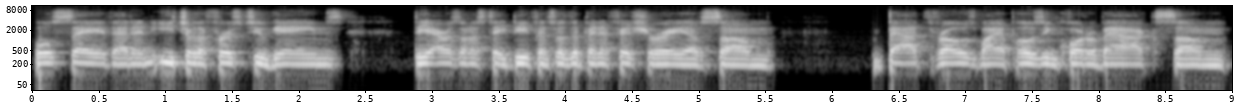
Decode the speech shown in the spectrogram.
will say that in each of the first two games, the Arizona State defense was the beneficiary of some bad throws by opposing quarterbacks, some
